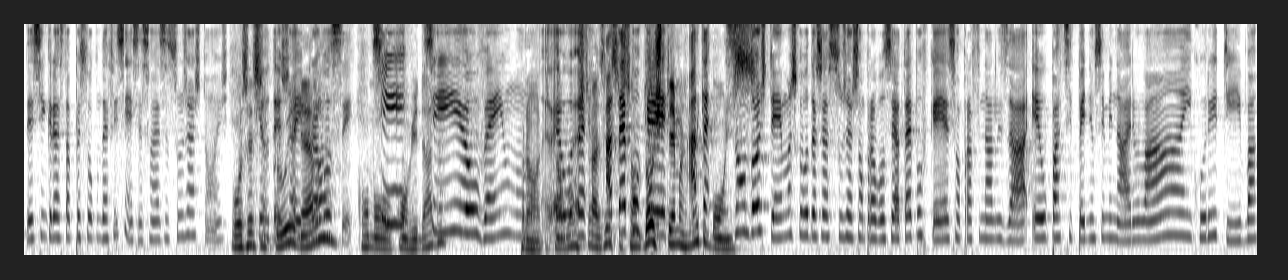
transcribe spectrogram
desse ingresso da pessoa com deficiência. São essas sugestões Você que se eu deixo aí para você. como sim, convidada? Sim, eu venho. no- Pronto, então eu- vamos é, trazer- até são porque- dois temas muito até- bons. São dois temas que eu vou deixar essa sugestão para você, até porque, só para finalizar, eu participei de um seminário lá em Curitiba,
